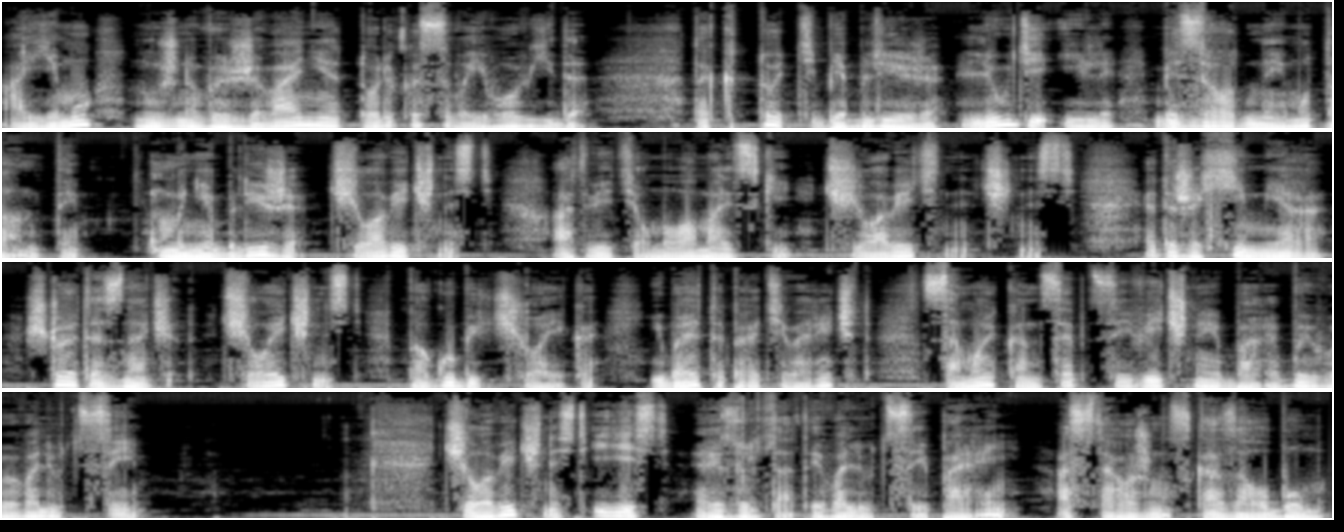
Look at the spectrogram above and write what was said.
а ему нужно выживание только своего вида. Так кто тебе ближе, люди или безродные мутанты?» «Мне ближе человечность», — ответил Маломальский. «Человечность — это же химера. Что это значит? Человечность погубит человека, ибо это противоречит самой концепции вечной борьбы в эволюции». «Человечность и есть результат эволюции, парень», — осторожно сказал Бум,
